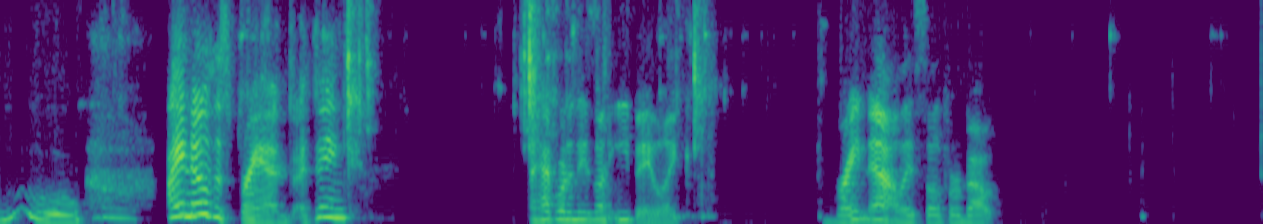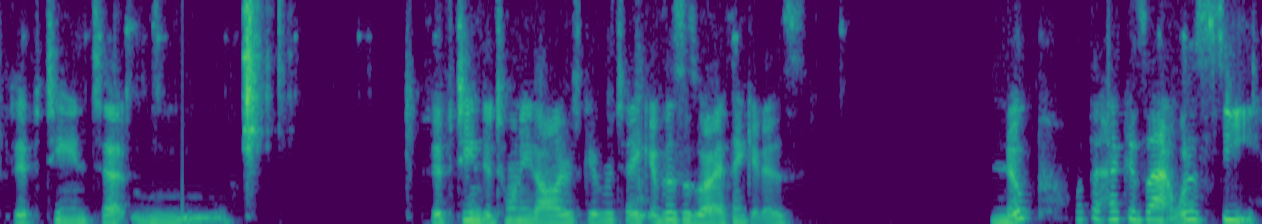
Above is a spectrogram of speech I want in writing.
Ooh, I know this brand. I think I had one of these on eBay. Like right now, they sell for about 15 to ooh, 15 to 20 dollars give or take if this is what i think it is. Nope. What the heck is that? What is c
